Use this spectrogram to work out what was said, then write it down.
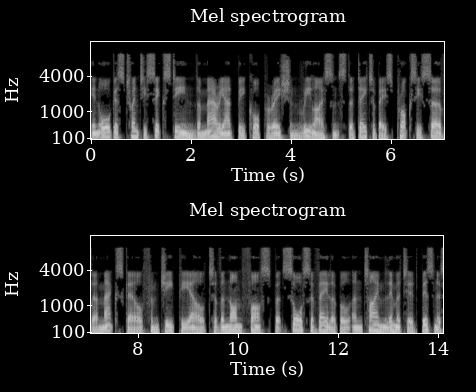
In August 2016 the MariaDB Corporation relicensed the database proxy server MaxScale from GPL to the non-FOSS but source available and time-limited Business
